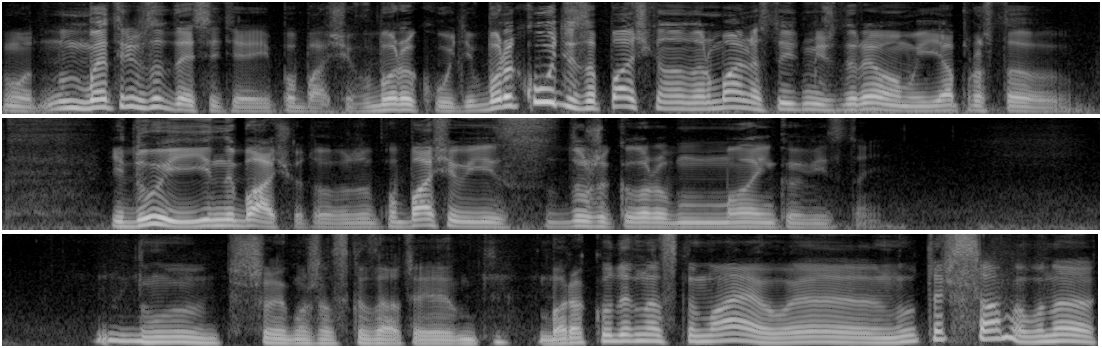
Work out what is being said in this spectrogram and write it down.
От. Ну, метрів за 10 я її побачив в Баракуді. В Баракуді запачкана нормально, стоїть між деревами, і я просто йду і її не бачу. Тобто побачив її з дуже маленької відстані. Ну, що я можу сказати? Баракуди в нас немає, але ну, те ж саме, вона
